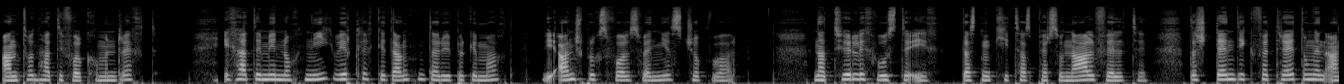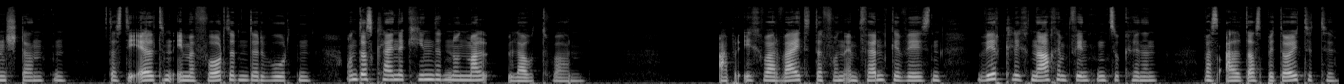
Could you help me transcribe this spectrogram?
Anton hatte vollkommen recht. Ich hatte mir noch nie wirklich Gedanken darüber gemacht, wie anspruchsvoll Svenjas Job war. Natürlich wusste ich, dass den Kitas Personal fehlte, dass ständig Vertretungen anstanden, dass die Eltern immer fordernder wurden und dass kleine Kinder nun mal laut waren. Aber ich war weit davon entfernt gewesen, wirklich nachempfinden zu können, was all das bedeutete.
